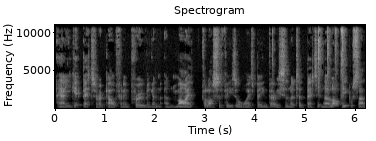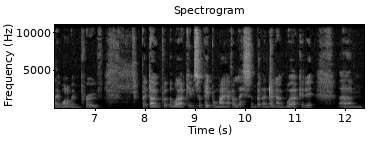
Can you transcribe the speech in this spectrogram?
how you get better at golf and improving. And, and my has always been very similar to betting that a lot of people say they want to improve but don't put the work in. So people may have a lesson, but then they don't work at it. Um,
